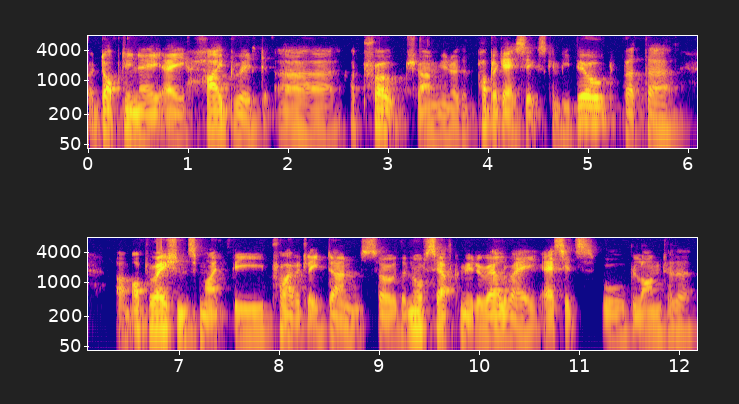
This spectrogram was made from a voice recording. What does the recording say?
adopting a, a hybrid uh, approach. Um, you know, the public assets can be built, but the um, operations might be privately done. So the North-South commuter railway assets will belong to the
